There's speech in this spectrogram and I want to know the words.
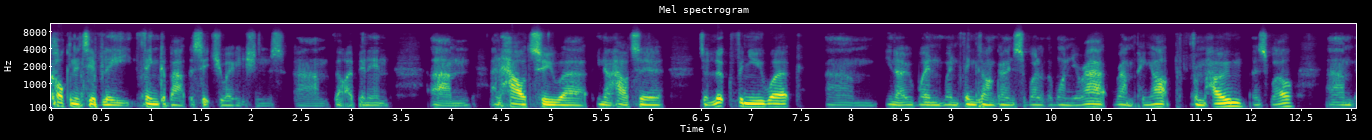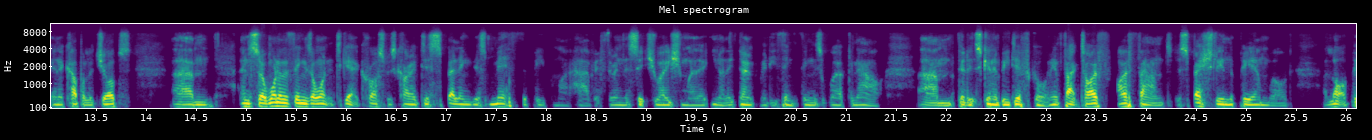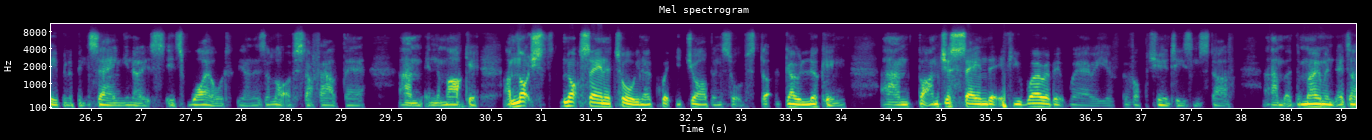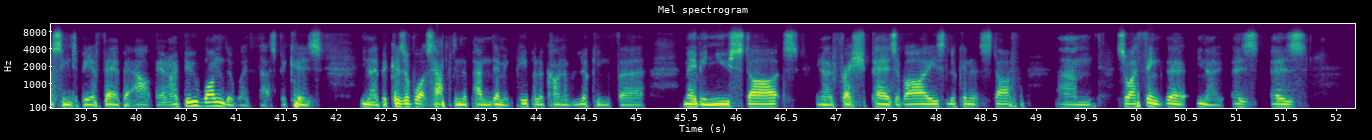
cognitively think about the situations um, that I've been in um, and how to, uh, you know, how to, to look for new work, um, you know, when when things aren't going so well at the one you're at, ramping up from home as well um, in a couple of jobs, um, and so one of the things I wanted to get across was kind of dispelling this myth that people might have if they're in the situation where they, you know they don't really think things are working out, um, that it's going to be difficult. And in fact, I've I've found, especially in the PM world, a lot of people have been saying, you know, it's it's wild. You know, there's a lot of stuff out there um, in the market. I'm not not saying at all, you know, quit your job and sort of st- go looking, um, but I'm just saying that if you were a bit wary of, of opportunities and stuff, um, at the moment there does seem to be a fair bit out there, and I do wonder whether that's because you know because of what's happened in the pandemic, people are kind of looking for maybe new starts, you know, fresh pairs of eyes looking at stuff. Um, so I think that you know, as as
